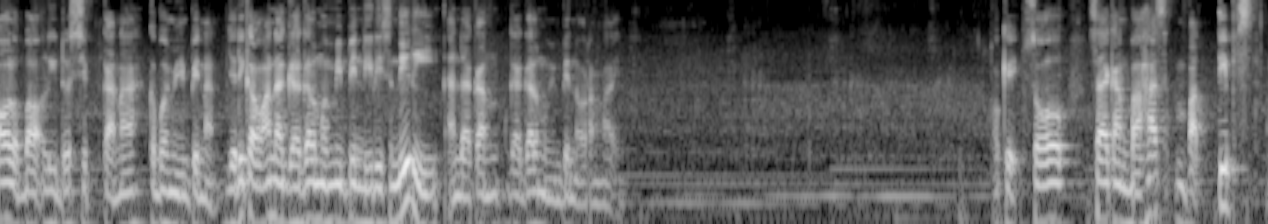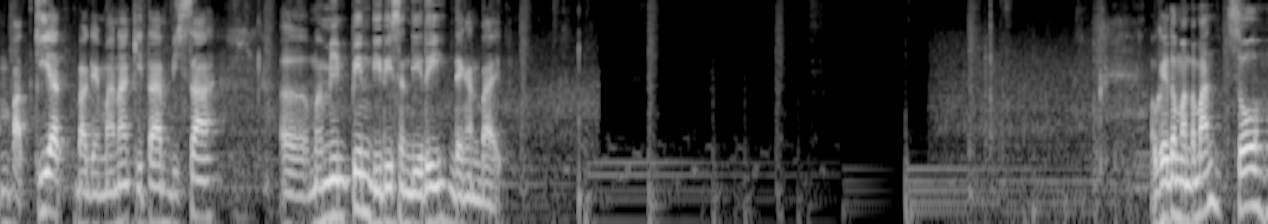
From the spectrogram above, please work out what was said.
all about leadership karena kepemimpinan. Jadi kalau Anda gagal memimpin diri sendiri, Anda akan gagal memimpin orang lain. Oke, okay, so saya akan bahas 4 tips, 4 kiat bagaimana kita bisa uh, memimpin diri sendiri dengan baik. Oke okay, teman-teman, so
